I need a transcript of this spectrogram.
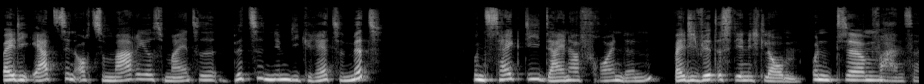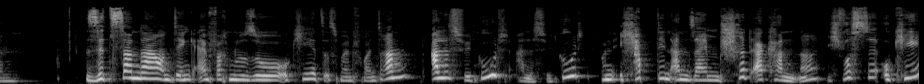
weil die Ärztin auch zu Marius meinte, bitte nimm die Gräte mit und zeig die deiner Freundin, weil die wird es dir nicht glauben. Und ähm, Wahnsinn sitzt dann da und denk einfach nur so, okay, jetzt ist mein Freund dran, alles wird gut, alles wird gut. Und ich habe den an seinem Schritt erkannt, ne? Ich wusste, okay,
